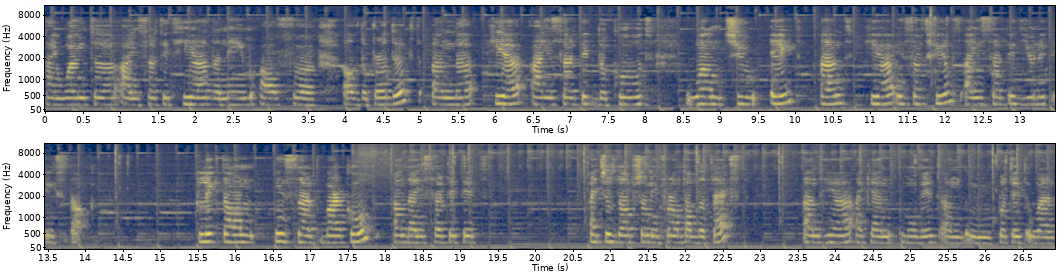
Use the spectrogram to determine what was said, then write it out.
I went uh, I inserted here the name of uh, of the product and uh, here I inserted the code 128 and here insert fields I inserted unit in stock. Clicked on insert barcode and I inserted it. I choose the option in front of the text and here I can move it and um, put it where,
